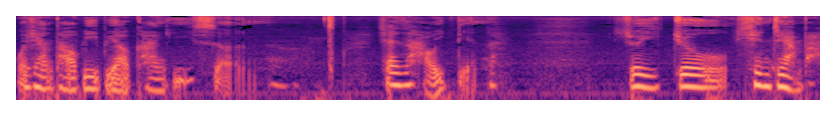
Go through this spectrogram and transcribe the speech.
我想逃避不要看医生现在是好一点了所以就先这样吧。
